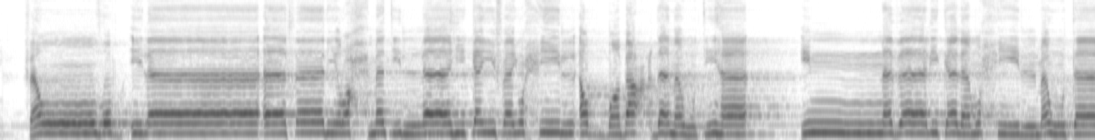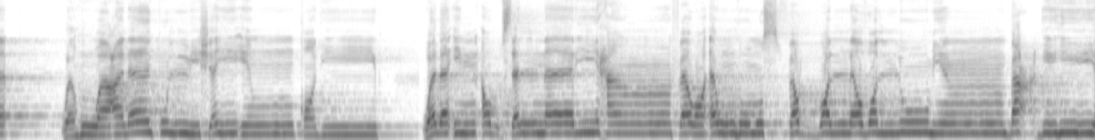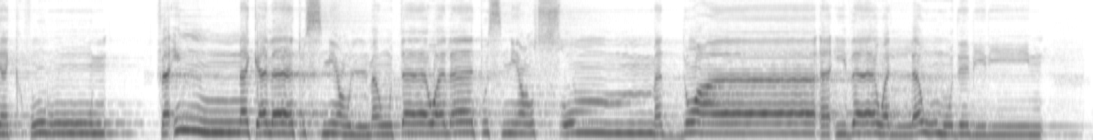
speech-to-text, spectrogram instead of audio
فانظر إلى آثار رحمة الله كيف يحيي الأرض بعد موتها. إن ذلك لمحيي الموتى. وهو على كل شيء قدير. ولئن أرسلنا ريحا فراوه مصفرا لظلوا من بعده يكفرون فانك لا تسمع الموتى ولا تسمع الصم الدعاء اذا ولوا مدبرين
